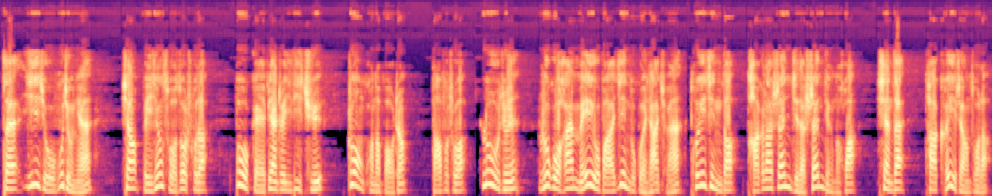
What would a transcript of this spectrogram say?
在1959年向北京所做出的。不改变这一地区状况的保证。答复说，陆军如果还没有把印度管辖权推进到塔克拉山脊的山顶的话，现在他可以这样做了。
